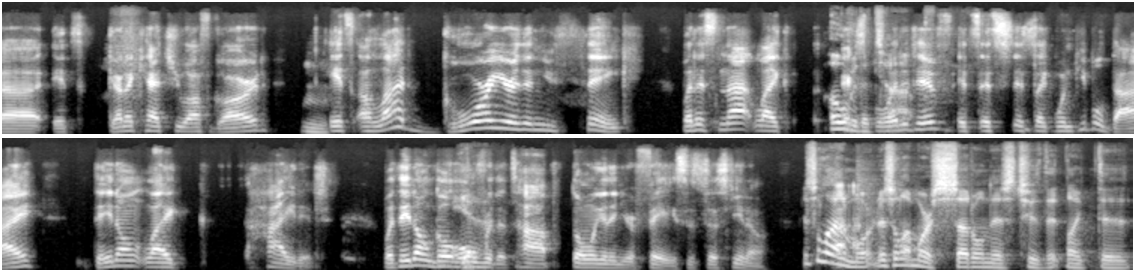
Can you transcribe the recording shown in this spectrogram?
uh it's gonna catch you off guard Mm. it's a lot gorier than you think but it's not like over exploitative. It's it's it's like when people die, they don't like hide it, but they don't go Yeah. over the top throwing it in your face. It's just you know There's a lot of uh, more. There's a lot more subtleness to the like the.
